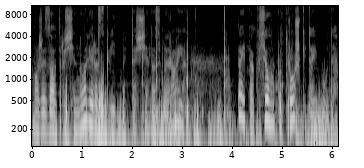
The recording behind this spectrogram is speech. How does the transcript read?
Може, завтра ще нові розквітнуть, та ще назбираю. Та й так, всього потрошки та й буде.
